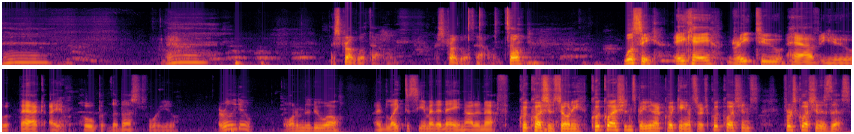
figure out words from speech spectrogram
Uh, uh, I struggle with that one. I struggle with that one. So we'll see. AK, great to have you back. I hope the best for you. I really do. I want him to do well. I'd like to see him at an A, not an F. Quick questions, Tony. Quick questions, maybe not quick answers. Quick questions. First question is this:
